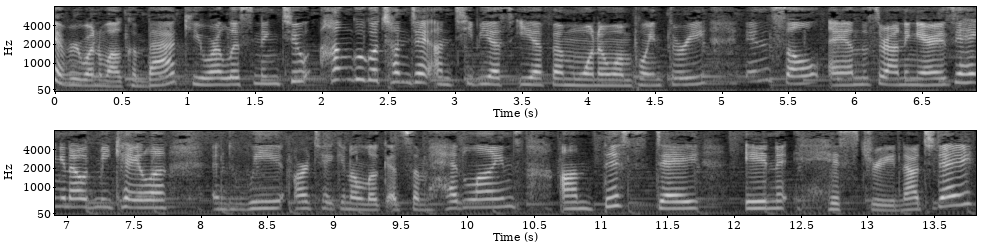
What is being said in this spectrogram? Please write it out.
Hey everyone, welcome back. You are listening to 한국어 천재 on TBS EFM 101.3 in Seoul and the surrounding areas. You're hanging out with me, Kayla, and we are taking a look at some headlines on this day in history. Now today,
